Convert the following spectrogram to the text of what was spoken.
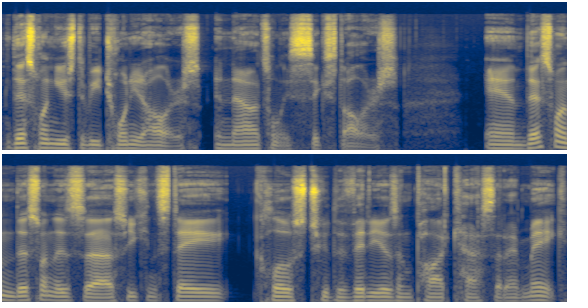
This one used to be twenty dollars, and now it's only six dollars. And this one, this one is uh, so you can stay close to the videos and podcasts that I make.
